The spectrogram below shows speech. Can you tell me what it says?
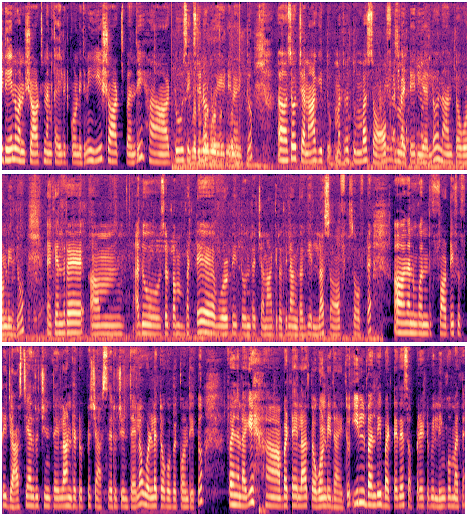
ಇದೇನು ಒಂದು ಶಾರ್ಟ್ಸ್ ನನ್ನ ಕೈಲಿ ಇಟ್ಕೊಂಡಿದ್ದೀನಿ ಈ ಶಾರ್ಟ್ಸ್ ಬಂದು ಟೂ ಸಿಕ್ಸ್ಟಿನೋ ಟೂ ಏಯ್ಟಿನೋ ಇತ್ತು. ಸೊ ಚೆನ್ನಾಗಿತ್ತು. ಮಾತ್ರ ತುಂಬ ಸಾಫ್ಟ್ ಮೆಟೀರಿಯಲ್ಲು ನಾನು ತೊಗೊಂಡಿದ್ದು. ಯಾಕೆಂದರೆ ಅದು ಸ್ವಲ್ಪ ಬಟ್ಟೆ ಹೊರಟಿತ್ತು ಅಂದರೆ ಚೆನ್ನಾಗಿರೋದಿಲ್ಲ. ಹಂಗಾಗಿ ಎಲ್ಲ ಸಾಫ್ಟ್ ಸಾಫ್ಟೇ ನನಗೊಂದು ಫಾರ್ಟಿ ಫಿಫ್ಟಿ ಜಾಸ್ತಿ ಆದರೂ ಚಿಂತೆ ಇಲ್ಲ. ಹಂಡ್ರೆಡ್ ರುಪೀಸ್ ಜಾಸ್ತಿ ಆದರೂ ಚಿಂತೆ ಇಲ್ಲ. ಒಳ್ಳೆ ತೊಗೋಬೇಕು ಅಂತಿತ್ತು. ಫೈನಲ್ ಆಗಿ ಬಟ್ಟೆ ಎಲ್ಲ ತೊಗೊಂಡಿದ್ದಾಯಿತು. ಇಲ್ಲಿ ಬಂದು ಬಟ್ಟೆದೇ ಸಪ್ರೇಟ್ ಬಿಲ್ಲಿಂಗು ಮತ್ತು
